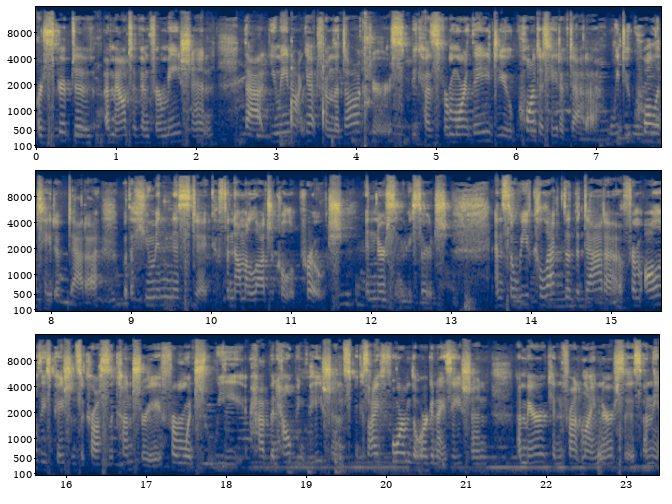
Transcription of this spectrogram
or descriptive amount of information that you may not get from the doctors because for more they do quantitative data, we do qualitative data with a humanistic, phenomenological approach in nursing research. And so we've collected the data from all of these patients across the country from which we have been helping patients because I formed the organization American Frontline Nurses and the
